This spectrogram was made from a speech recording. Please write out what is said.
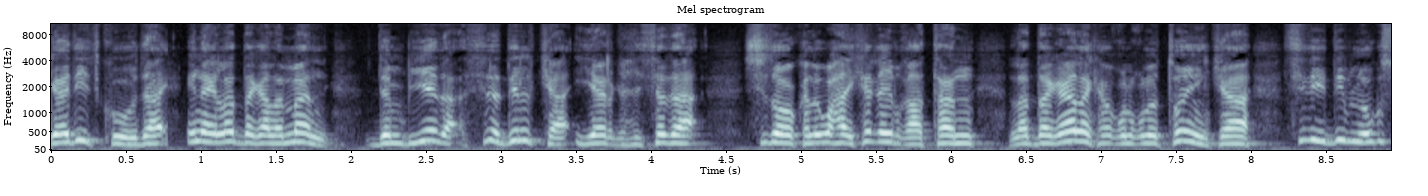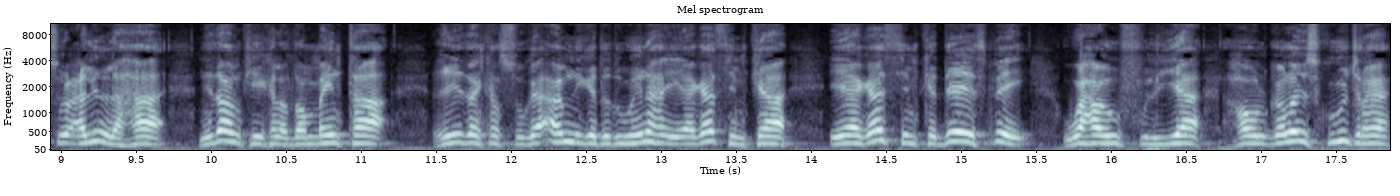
gaadiidkooda inay la dagaalamaan dembiyada sida dilka iyo argixisada. Sidoo kale waxay ka qayb qaataan la dagaalanka qulqulatooyinka sidii dib loogu soo celin lahaa nidaamkii kala dambaynta. Ciidanka suga amniga dadweynaha ee agaasimka ee agaasimka d s b waxa uu fuliyaa howlgallo iskugu jira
